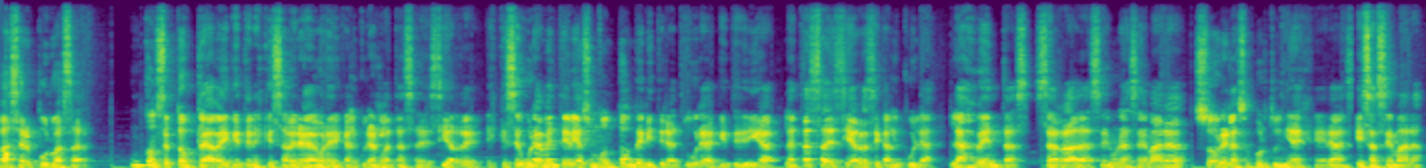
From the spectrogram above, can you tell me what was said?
va a ser puro azar. Un concepto clave que tenés que saber a la hora de calcular la tasa de cierre es que seguramente veas un montón de literatura que te diga la tasa de cierre se calcula las ventas cerradas en una semana sobre las oportunidades generadas esa semana.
